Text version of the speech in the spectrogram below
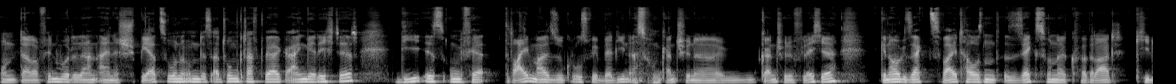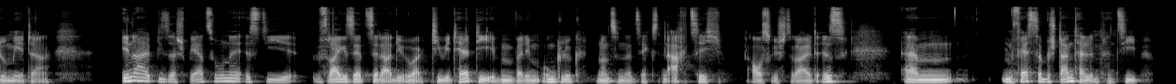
Und daraufhin wurde dann eine Sperrzone um das Atomkraftwerk eingerichtet. Die ist ungefähr dreimal so groß wie Berlin, also eine ganz schöne, ganz schöne Fläche. Genau gesagt 2600 Quadratkilometer. Innerhalb dieser Sperrzone ist die freigesetzte Radioaktivität, die eben bei dem Unglück 1986 ausgestrahlt ist, ähm, ein fester Bestandteil im Prinzip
